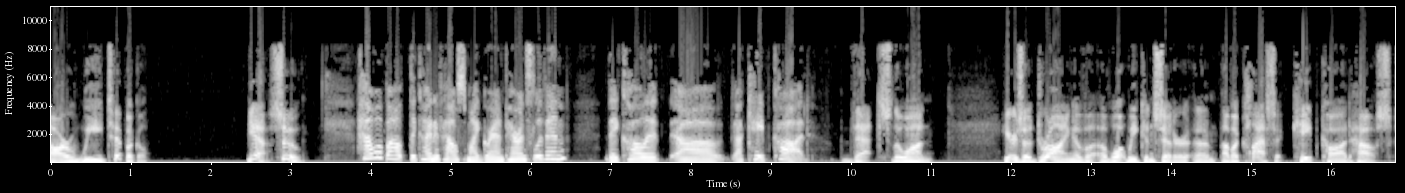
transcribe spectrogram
are we typical? Yeah, Sue. How about the kind of house my grandparents live in? They call it uh, a Cape Cod. That's the one. Here's a drawing of, of what we consider uh, of a classic Cape Cod house.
